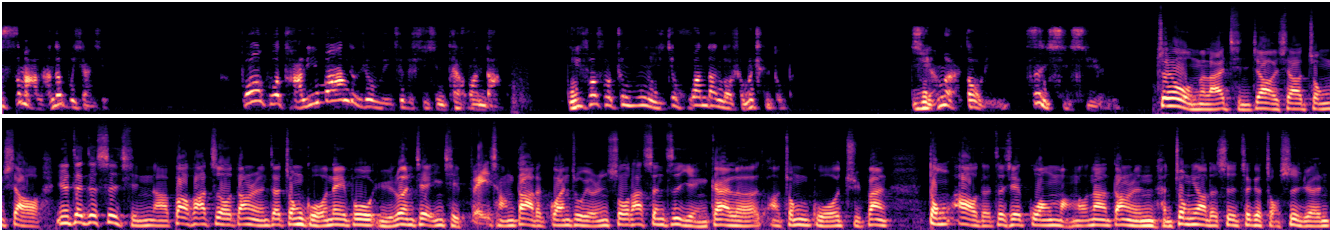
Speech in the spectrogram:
司马南都不相信，包括塔利班都认为这个事情太荒诞了。你说说中共已经荒诞到什么程度了？掩耳盗铃，自欺欺人。最后，我们来请教一下中校，因为在这事情啊爆发之后，当然在中国内部舆论界引起非常大的关注。有人说他甚至掩盖了啊中国举办冬奥的这些光芒哦。那当然很重要的是，这个总是人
